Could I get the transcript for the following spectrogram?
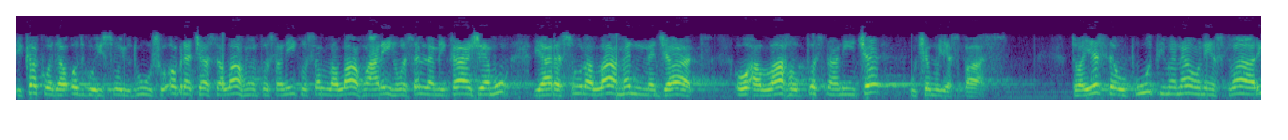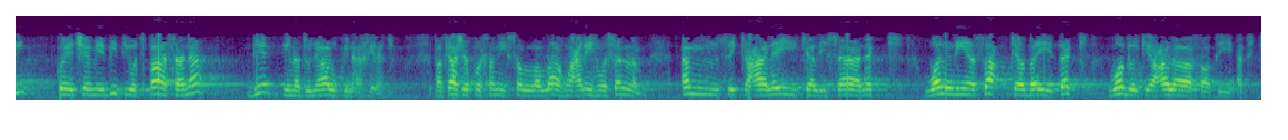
i kako da odgoji svoju dušu, obraća se Allahom poslaniku sallallahu alaihi wasallam i kaže mu, ja Rasulallah men neđat, o Allahu poslaniće, u čemu je spas. To jeste uputi me na one stvari koje će mi biti od spasa na gdje i na dunjalu i na ahiretu. Pa kaže poslanik sallallahu alaihi wasallam, amsik alejke lisanek, walnijasa'ke bejtek, wabki ala fati'atik.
